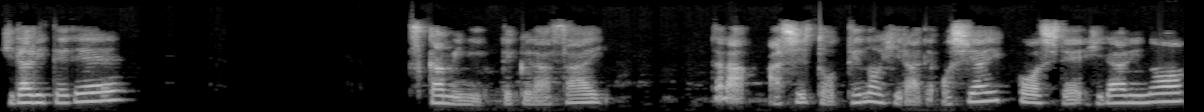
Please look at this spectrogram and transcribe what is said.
左手で、掴みに行ってください。たら、足と手のひらで押し合いっこをして、左の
